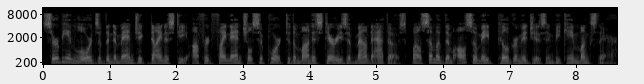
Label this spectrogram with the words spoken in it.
Serbian lords of the Nemanjic dynasty offered financial support to the monasteries of Mount Athos, while some of them also made pilgrimages and became monks there.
